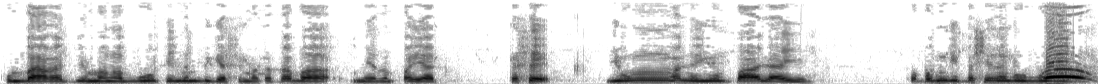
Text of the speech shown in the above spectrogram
kung bakit yung mga buti ng bigas yung matataba, meron payat. Kasi, yung ano, yung palay, kapag hindi pa siya nabubuhay,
